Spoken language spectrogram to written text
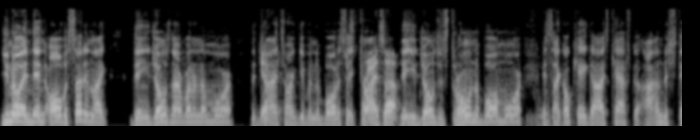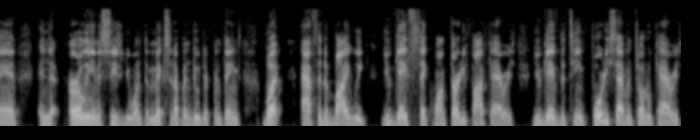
you know, and then all of a sudden, like Daniel Jones not running no more, the Yep. Giants aren't giving the ball to Just Saquon. dries up. Daniel Jones is throwing the ball more. Mhm. It's like, okay, guys, Kafka, I understand in the early in the season you wanted to mix it up and do different things. But after the bye week, you gave Saquon 35 carries. You gave the team 47 total carries.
